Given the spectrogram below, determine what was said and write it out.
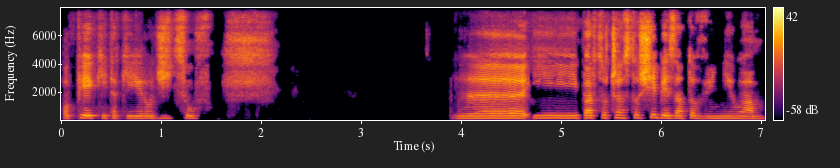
opieki takiej rodziców. E, I bardzo często siebie za to winiłam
